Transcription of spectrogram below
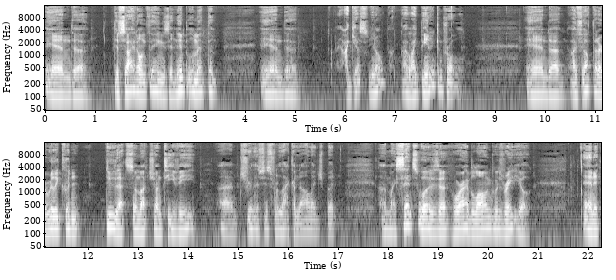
and uh, decide on things and implement them. And uh, I guess, you know, I like being in control. And uh, I felt that I really couldn't do that so much on TV I'm sure that's just from lack of knowledge, but uh, my sense was uh, where I belonged was radio. And it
